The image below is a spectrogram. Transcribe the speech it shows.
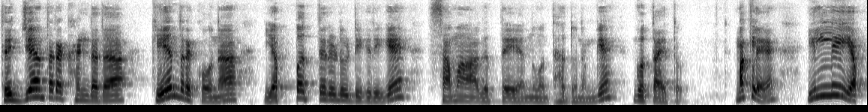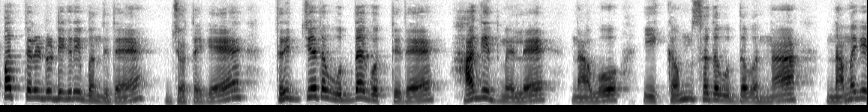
ತ್ರಿಜ್ಯಾಂತರ ಖಂಡದ ಕೇಂದ್ರ ಕೋನ ಎಪ್ಪತ್ತೆರಡು ಡಿಗ್ರಿಗೆ ಸಮ ಆಗುತ್ತೆ ಅನ್ನುವಂತಹದ್ದು ನಮಗೆ ಗೊತ್ತಾಯಿತು. ಮಕ್ಕಳೇ ಇಲ್ಲಿ ಎಪ್ಪತ್ತೆರಡು ಡಿಗ್ರಿ ಬಂದಿದೆ, ಜೊತೆಗೆ ತ್ರಿಜ್ಯದ ಉದ್ದ ಗೊತ್ತಿದೆ. ಹಾಗಿದ್ಮೇಲೆ ನಾವು ಈ ಕಂಸದ ಉದ್ದವನ್ನು ನಮಗೆ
